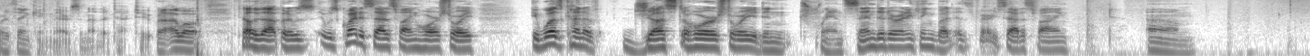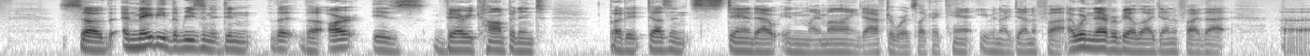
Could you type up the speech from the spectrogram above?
we're thinking. There's another tattoo, but I won't tell you that. But it was it was quite a satisfying horror story. It was kind of just a horror story. It didn't transcend it or anything, but it's very satisfying. Um, so, and maybe the reason it didn't the the art is very competent, but it doesn't stand out in my mind afterwards. Like I can't even identify. I would never be able to identify that uh,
